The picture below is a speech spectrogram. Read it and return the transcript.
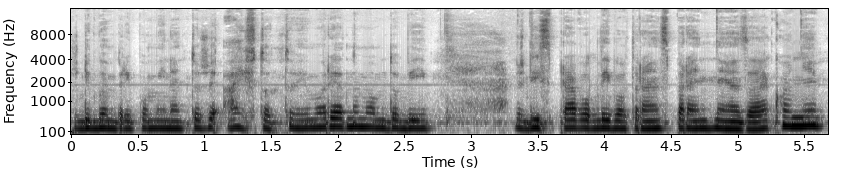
vždy budem pripomínať to, že aj v tomto mimoriadnom období vždy spravodlivo, transparentne a zákonne.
